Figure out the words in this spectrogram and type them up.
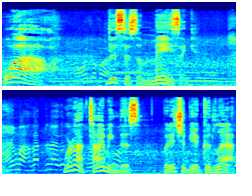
Wow! This is amazing. We're not timing this, but it should be a good lap.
